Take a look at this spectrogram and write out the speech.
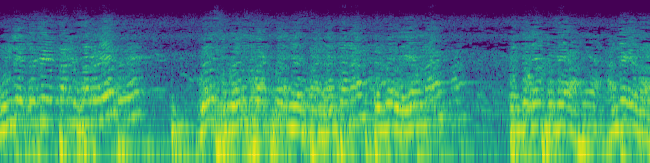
ముందు ఎట్లా చేస్తాను సర్వే గొలుసు గొలుసు పట్టుకొని చేస్తాను ఎంతనా పెద్దలు ఏమన్నా? పెద్ద లేకపోతే అంతే కదా?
